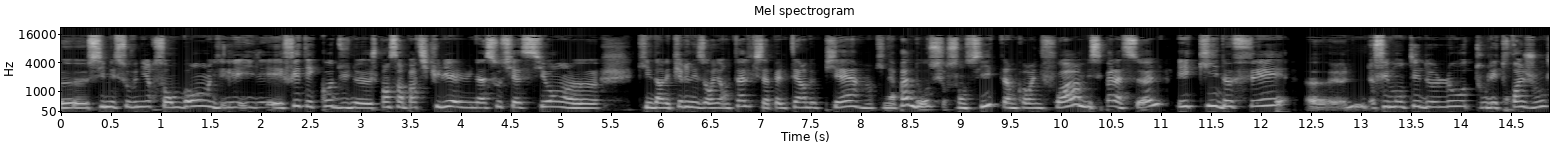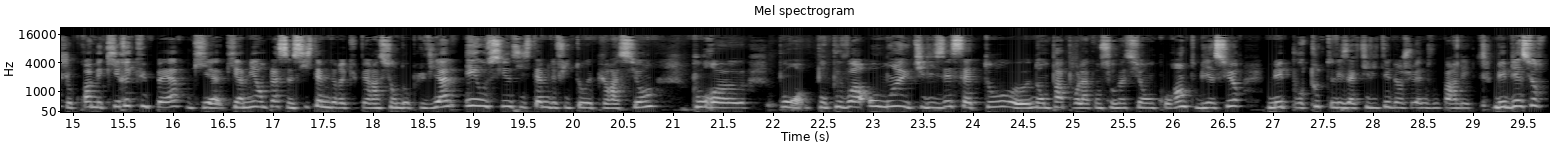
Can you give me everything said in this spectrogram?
euh, si mes souvenirs sont bons, il, est fait écho d'une, je pense en particulier à une association euh, qui est dans les Pyrénées-Orientales qui s'appelle Terre de Pierre, qui n'a pas d'eau sur son site, encore une fois, mais c'est pas la seule, et qui de fait euh, fait monter de l'eau tous les trois jours, je crois, mais qui récupère, qui a, mis en place un système de récupération d'eau pluviale et aussi un système de phytoépuration pour, euh, pour, pour pouvoir au moins utiliser cette eau, euh, non pas pour la consommation courante, bien sûr, mais pour toutes les activités dont je viens de vous parler. Mais bien sûr,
